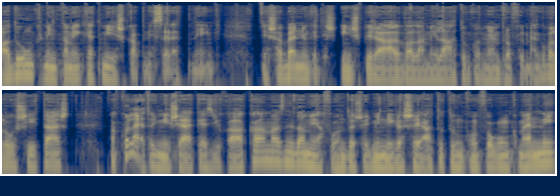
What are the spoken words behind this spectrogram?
adunk, mint amiket mi is kapni szeretnénk. És ha bennünket is inspirál valami, látunk valamilyen profi megvalósítást, akkor lehet, hogy mi is elkezdjük alkalmazni, de ami a fontos, hogy mindig a saját utunkon fogunk menni,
